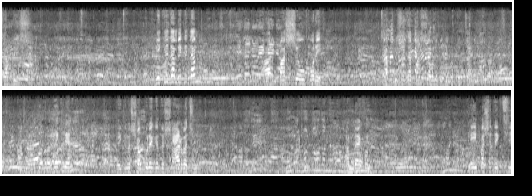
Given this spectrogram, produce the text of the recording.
ছাব্বিশ। বিক্রির দাম বিক্রির দাম? আর পাঁচশো উপরে। ছাব্বিশ হাজার পাঁচশো হলে বিক্রি করতে চাই। আপনারা যেগুলো দেখলেন, এগুলো সবগুলো কিন্তু ষাড় বাছুর আমরা এখন এই পাশে দেখছি।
